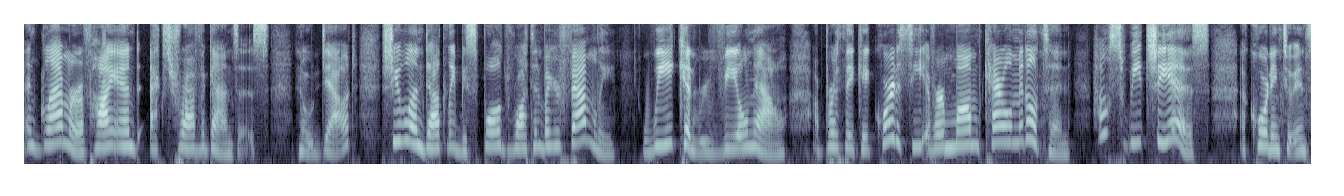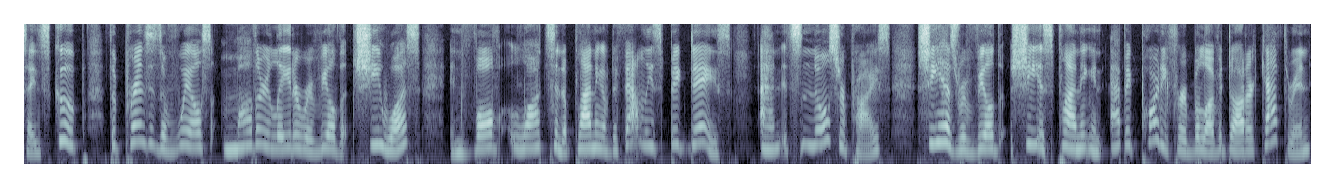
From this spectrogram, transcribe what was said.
and glamour of high end extravaganzas. No doubt, she will undoubtedly be spoiled rotten by her family. We can reveal now a birthday cake courtesy of her mom, Carole Middleton. How sweet she is! According to Inside Scoop, the Princess of Wales' mother later revealed that she was involved lots in the planning of the family's big days. And it's no surprise, she has revealed she is planning an epic party for her beloved daughter, Catherine,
